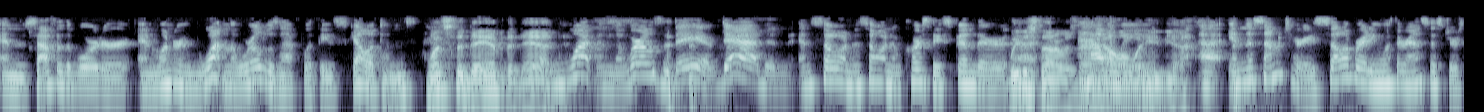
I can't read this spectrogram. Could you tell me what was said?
in the south of the border and wondering what in the world was up with these skeletons. What's the Day of the Dead? What in the world's the Day of Dead, and and so on and so on. Of course, they spend their we just uh, thought it was their Halloween, Halloween yeah, uh, in the cemeteries celebrating with their ancestors.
